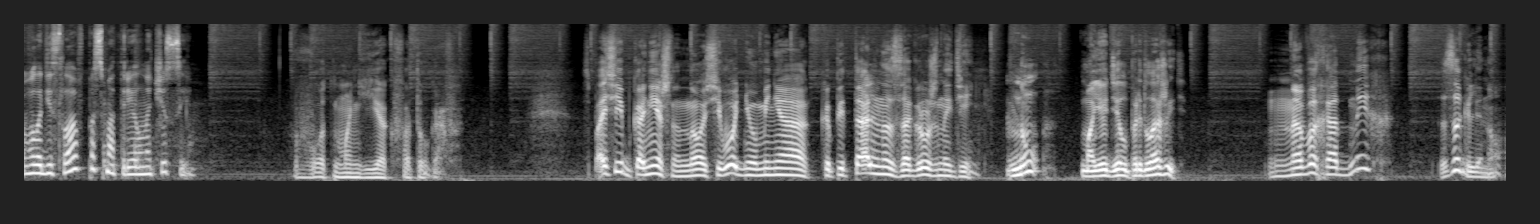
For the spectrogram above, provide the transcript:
Владислав посмотрел на часы. Вот маньяк-фотограф. Спасибо, конечно, но сегодня у меня капитально загруженный день. Ну, мое дело предложить. На выходных загляну.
